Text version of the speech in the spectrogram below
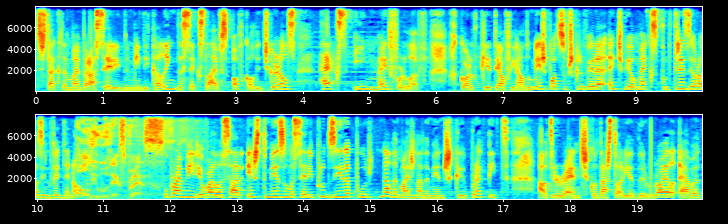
Destaque também para a série de Mindy Kaling, The Sex Lives of College Girls, Hacks e Made for Love. Recordo que até ao final do mês pode subscrever a HBO Max por 3,99€. Hollywood Express. O Prime Video vai lançar este mês uma série produzida por nada mais nada menos que Brad Pitt. Outer Ranch conta a história de Royal Abbott,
